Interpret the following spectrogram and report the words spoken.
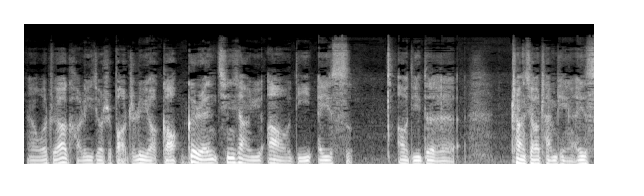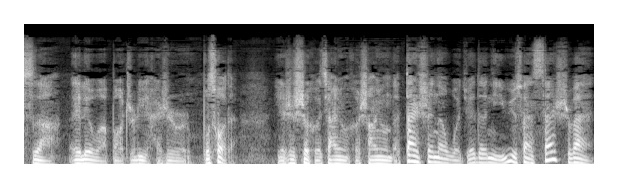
嗯，我主要考虑就是保值率要高，个人倾向于奥迪 A 四。奥迪的畅销产品 A 四啊、A 六啊，保值率还是不错的，也是适合家用和商用的。但是呢，我觉得你预算三十万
